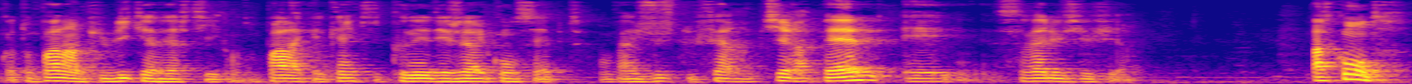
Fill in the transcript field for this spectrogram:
quand on parle à un public averti, quand on parle à quelqu'un qui connaît déjà le concept, on va juste lui faire un petit rappel et ça va lui suffire. Par contre,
